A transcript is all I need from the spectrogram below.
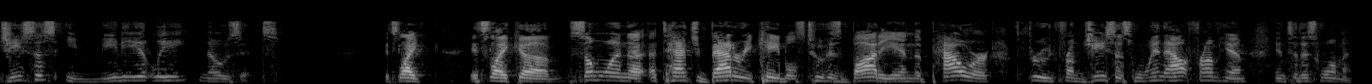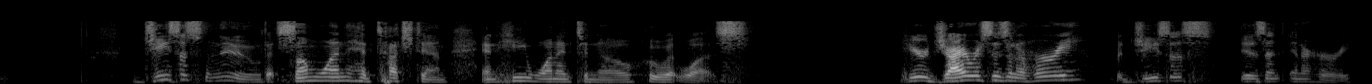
Jesus immediately knows it. It's like it's like uh, someone uh, attached battery cables to his body, and the power through from Jesus went out from him into this woman. Jesus knew that someone had touched him, and he wanted to know who it was. Here, Jairus is in a hurry, but Jesus isn't in a hurry.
